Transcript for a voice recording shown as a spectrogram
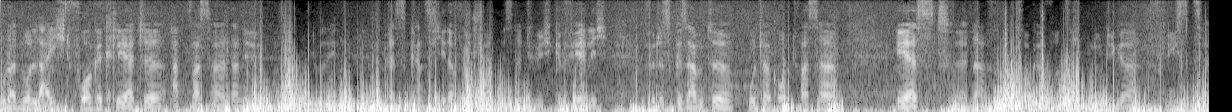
oder nur leicht vorgeklärte Abwasser dann in den Untergrund ein. Das kann sich jeder vorstellen, ist natürlich gefährlich für das gesamte Untergrundwasser. Erst äh, nach ca. 40-minütiger Fließzeit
